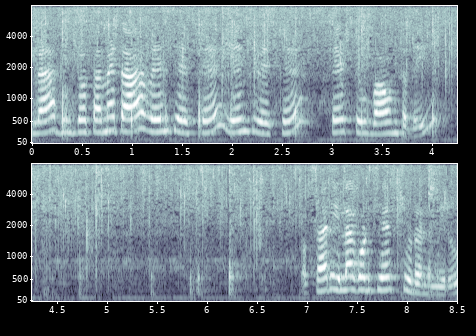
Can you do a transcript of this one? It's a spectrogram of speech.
ఇలా దీంట్లో టమాటా వేయించేస్తే వేయించి వేస్తే టేస్ట్ బాగుంటుంది. ఒకసారి ఇలా కూడా చేసి చూడండి మీరు.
